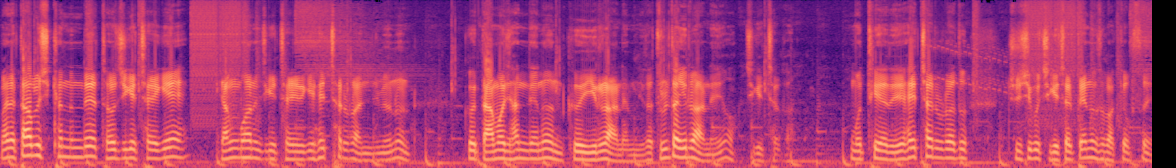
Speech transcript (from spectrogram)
만약 답을 시켰는데 저 지게차에게 양보하는 지게차에게 회차료를 안 주면은 그 나머지 한 대는 그 일을 안 합니다. 둘 다 일을 안 해요. 지게차가. 뭐 어떻게 해야 돼요? 회차료라도 주시고 지게차를 빼는 수밖에 없어요.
